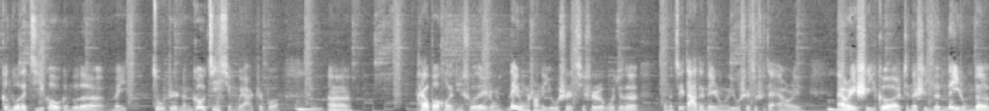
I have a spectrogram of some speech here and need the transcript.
更多的机构、更多的媒组织能够进行 VR 直播。嗯，呃，还有包括您说的这种内容上的优势，其实我觉得我们最大的内容优势就是在 L A。L A 是一个真的是一个内容的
